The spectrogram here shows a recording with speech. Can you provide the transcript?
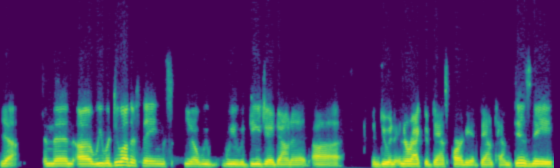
Yeah. And then uh, we would do other things. You know, we we would DJ down at uh, and do an interactive dance party at downtown Disney.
